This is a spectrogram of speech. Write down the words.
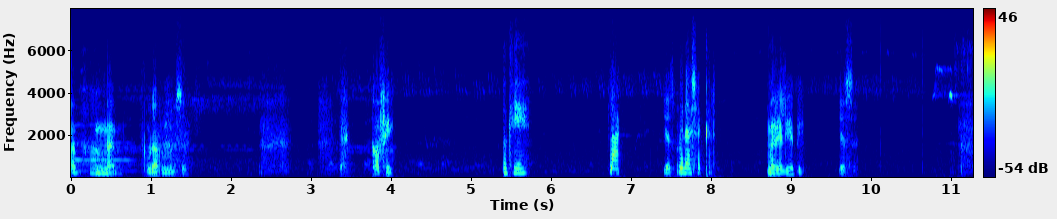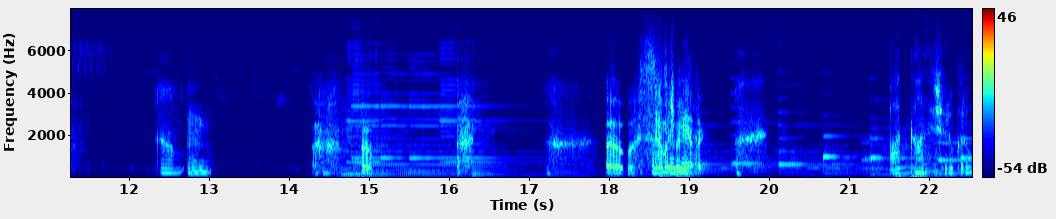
अ, हाँ। मैं good afternoon sir coffee? Okay. Yes बिना शक्कर। मेरे लिए भी। यस सर अम, हम्म, अ, अ, समझ में नहीं आता। बात कहाँ से शुरू करूँ?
